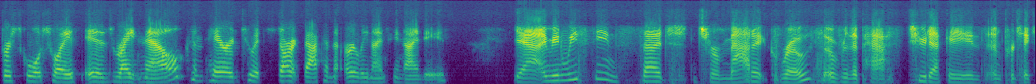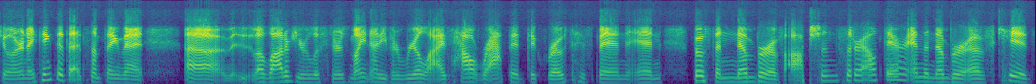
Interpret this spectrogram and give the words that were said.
for school choice is right now compared to its start back in the early 1990s? Yeah, I mean, we've seen such dramatic growth over the past two decades in particular. And I think that that's something that uh, a lot of your listeners might not even realize how rapid the growth has been in both the number of options that are out there and the number of kids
